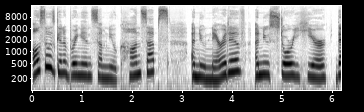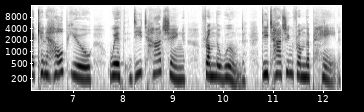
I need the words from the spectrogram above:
also is going to bring in some new concepts, a new narrative, a new story here that can help you with detaching from the wound, detaching from the pain,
